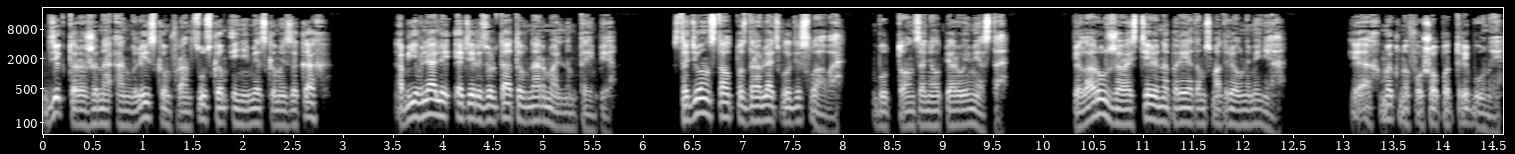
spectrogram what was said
Дикторы же на английском, французском и немецком языках объявляли эти результаты в нормальном темпе. Стадион стал поздравлять Владислава, будто он занял первое место. Белорус же растерянно при этом смотрел на меня. Я, хмыкнув, ушел под трибуны,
